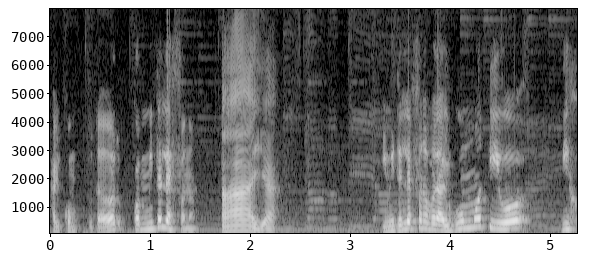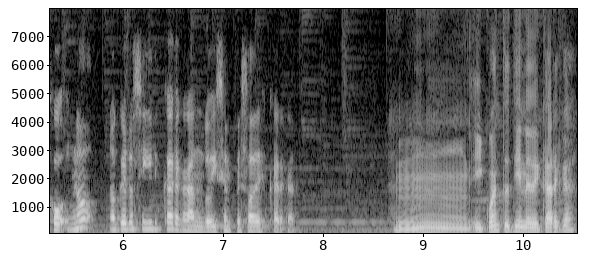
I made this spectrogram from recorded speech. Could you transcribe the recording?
al computador con mi teléfono. Ah, ya. Y mi teléfono por algún motivo dijo, no, no quiero seguir cargando y se empezó a descargar. Mm, ¿Y cuánto tiene de carga?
